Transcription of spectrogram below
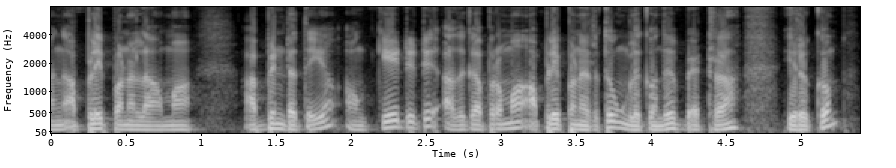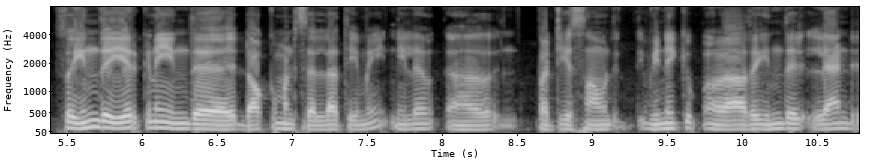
நாங்கள் அப்ளை பண்ணலாமா? அப்படின்றதையும் அவங்க கேட்டுட்டு அதுக்கப்புறமா அப்ளை பண்ணுறது உங்களுக்கு வந்து பெட்டராக இருக்கும். ஸோ இந்த ஏற்கனவே இந்த டாக்குமெண்ட்ஸ் எல்லாத்தையுமே நில பற்றிய சா வினைக்கு அதை இந்த லேண்ட்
